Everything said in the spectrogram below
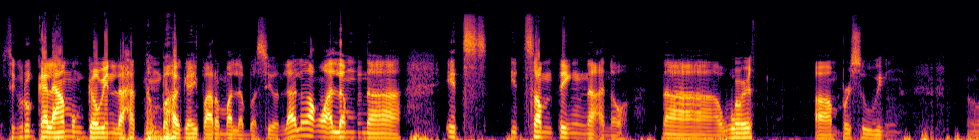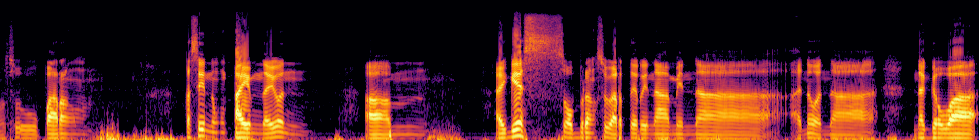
siguro kailangan mong gawin lahat ng bagay para malabas 'yun. Lalo na kung alam mo na it's it's something na ano na worth um, pursuing. No? So parang kasi nung time na yon um, I guess sobrang swerte rin namin na ano na nagawa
